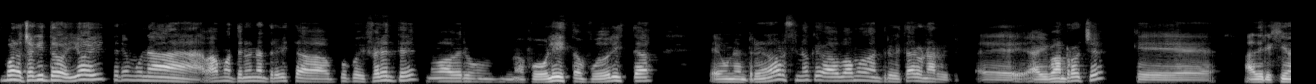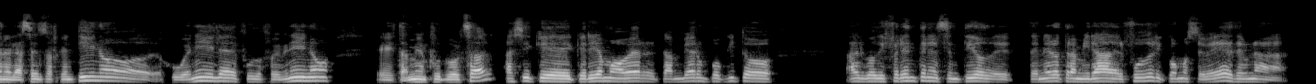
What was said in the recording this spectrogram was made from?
Bueno, Chaquito, y hoy tenemos una, vamos a tener una entrevista un poco diferente. No va a haber un, futbolista, un futbolista, eh, un entrenador, sino que vamos a entrevistar a un árbitro, eh, a Iván Roche, que ha dirigido en el ascenso argentino, juveniles, fútbol femenino, eh, también fútbol sal. Así que queríamos ver, cambiar un poquito algo diferente en el sentido de tener otra mirada del fútbol y cómo se ve desde una,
